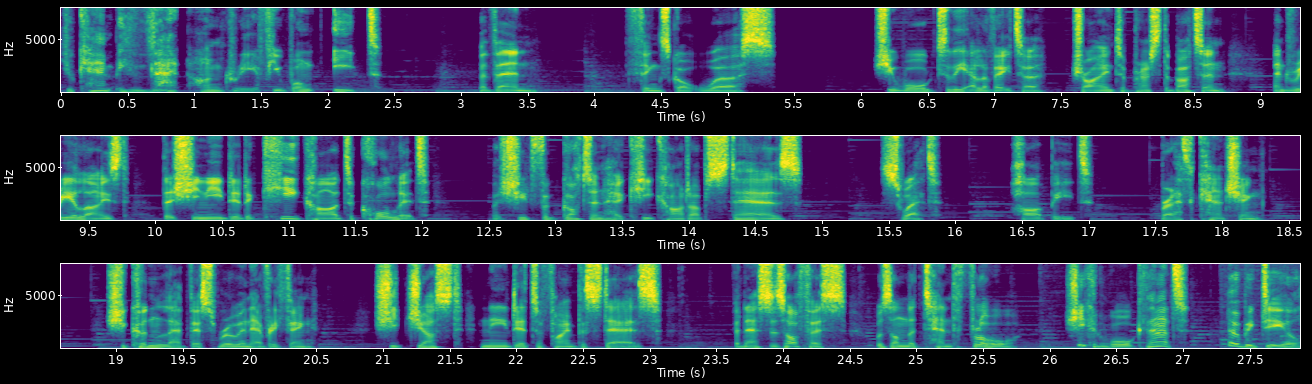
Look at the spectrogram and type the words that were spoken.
You can't be that hungry if you won't eat. But then, things got worse. She walked to the elevator, tried to press the button, and realized that she needed a key card to call it, but she'd forgotten her key card upstairs. Sweat, heartbeat, breath catching. She couldn't let this ruin everything. She just needed to find the stairs. Vanessa's office was on the 10th floor. She could walk that, no big deal.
